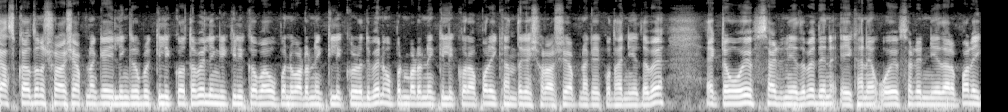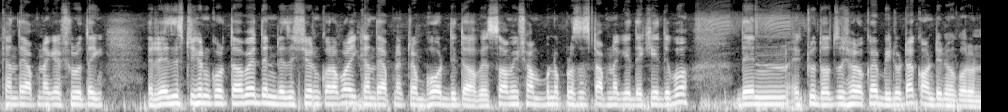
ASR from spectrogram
কাজ করার জন্য সরাসরি আপনাকে এই লিঙ্কের উপর ক্লিক করতে হবে। লিঙ্কে ক্লিক করার ওপেন বাটনে ক্লিক করে দেবেন। ওপেন বাটনে ক্লিক করার পর এখান থেকে সরাসরি আপনাকে কোথায় নিয়ে যাবে? একটা ওয়েবসাইটে নিয়ে যাবে। দেন এখানে ওয়েবসাইটে নিয়ে যাওয়ার পর এখান থেকে আপনাকে শুরুতেই রেজিস্ট্রেশন করতে হবে। দেন রেজিস্ট্রেশন করার পর এখান থেকে আপনাকে একটা ভোট দিতে হবে। সো আমি সম্পূর্ণ প্রসেসটা আপনাকে দেখিয়ে দেবো। দেন একটু ধৈর্য সহকারে ভিডিওটা কন্টিনিউ করুন।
